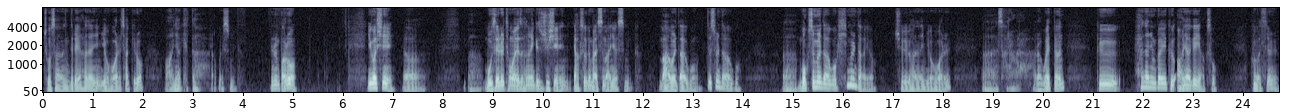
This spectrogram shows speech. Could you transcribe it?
조상들의 하나님 여호와를 찾기로 언약했다라고 했습니다. 이는 바로 이것이 어, 어, 모세를 통하여서 하나님께서 주신 약속의 말씀 아니었습니까? 마음을 다하고 뜻을 다하고 어, 목숨을 다하고 힘을 다하여 주 하나님 여호와를 아, 사랑하라라고 했던 그 하나님과의 그 언약의 약속 그것을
